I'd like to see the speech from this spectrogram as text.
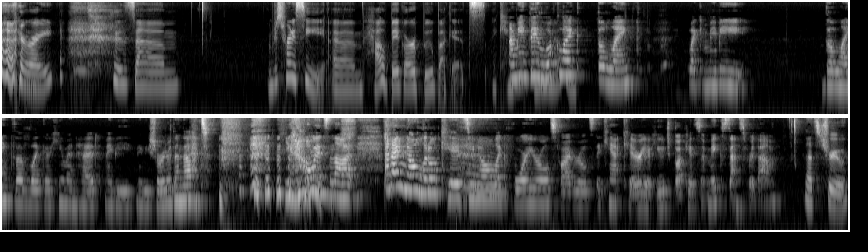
right? Because um I'm just trying to see um, how big are boo buckets. I can't. I mean, they look know. like the length, like maybe the length of like a human head, maybe maybe shorter than that. you know, it's not. And I know little kids, you know, like four year olds, five year olds, they can't carry a huge bucket, so it makes sense for them. That's true.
